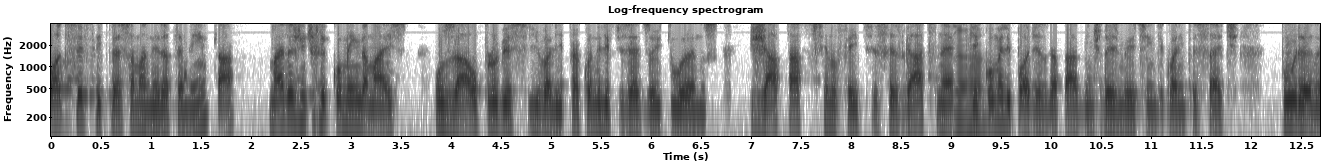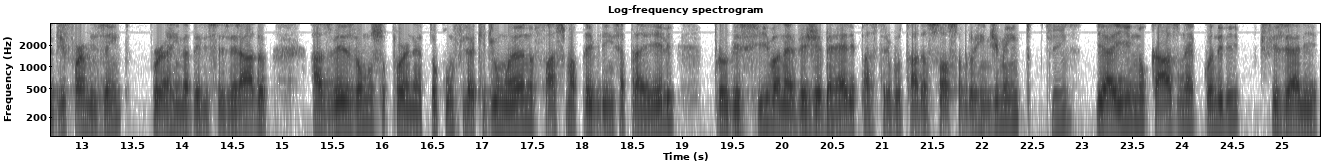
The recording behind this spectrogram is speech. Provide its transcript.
pode ser feito dessa maneira também, tá? Mas a gente recomenda mais usar o progressivo ali para quando ele fizer 18 anos já tá sendo feito esses resgates, né? Uhum. Porque como ele pode resgatar 22.847 por ano de forma isenta, supor a renda dele ser zerado, às vezes, vamos supor, né, tô com um filho aqui de um ano, faço uma previdência para ele, progressiva, né, VGBL, para tributada só sobre o rendimento. Sim. E aí, no caso, né, quando ele fizer ali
